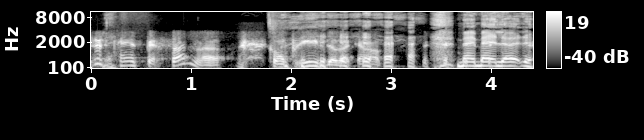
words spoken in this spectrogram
C'est- juste 15 personnes qu'on prive de vacances. mais mais le- le-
